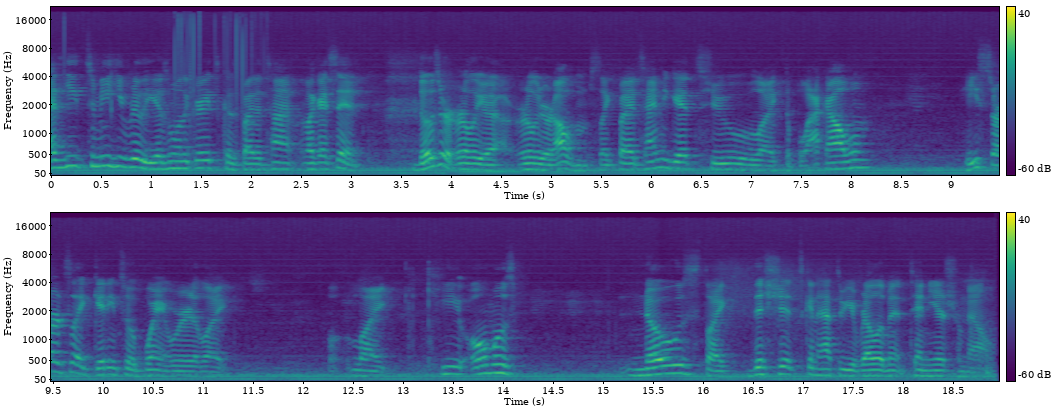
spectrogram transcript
and he to me he really is one of the greats because by the time, like I said, those are earlier earlier albums. Like by the time you get to like the Black album, he starts like getting to a point where like, like he almost knows like this shit's gonna have to be relevant ten years from now,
